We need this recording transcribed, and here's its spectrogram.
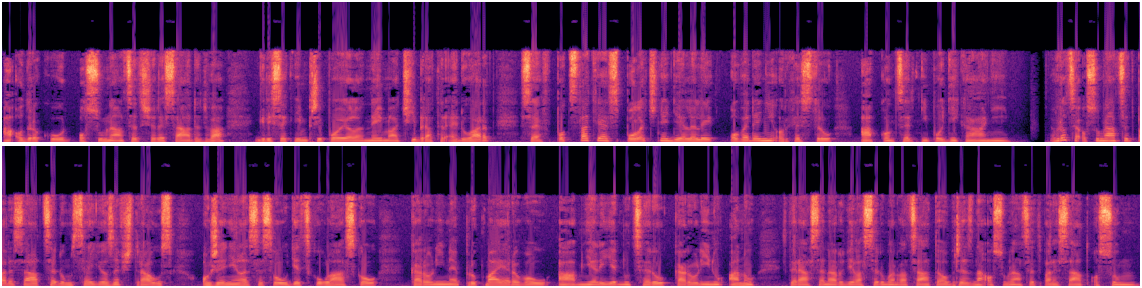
a od roku 1862, kdy se k ním připojil nejmladší bratr Eduard, se v podstatě společně dělili o vedení orchestru a koncertní podnikání. V roce 1857 se Josef Strauss oženil se svou dětskou láskou Karolíne Prukmajerovou a měli jednu dceru Karolínu Anu, která se narodila 27. března 1858.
